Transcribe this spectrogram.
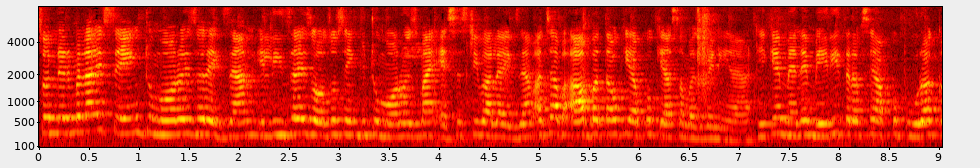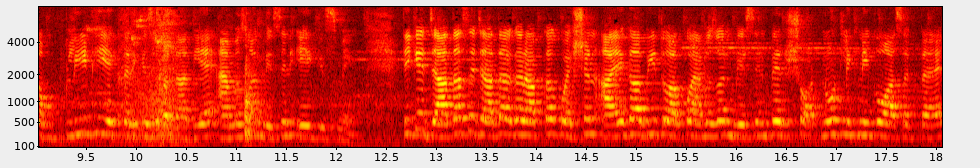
so Nirmala is saying tomorrow is her exam Eliza is also saying कि टुमारो इज़ माई एस वाला एग्ज़ाम अच्छा अब आप बताओ कि आपको क्या समझ में नहीं आया। ठीक है? मैंने मेरी तरफ़ से आपको पूरा कंप्लीट ही एक तरीके से बता दिया है अमेजोन बेसिन एक इसमें ठीक है? ज़्यादा से ज़्यादा अगर आपका क्वेश्चन आएगा भी तो आपको अमेजोन बेसिन पे शॉर्ट नोट लिखने को आ सकता है।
